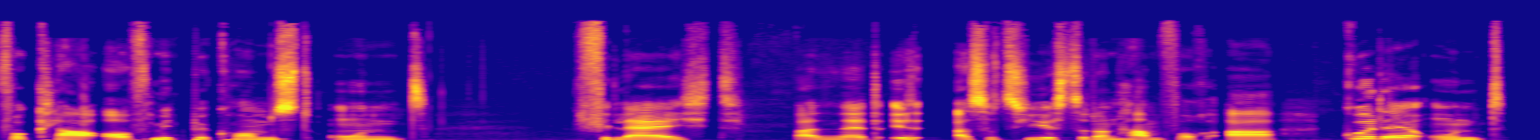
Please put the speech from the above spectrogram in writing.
von klar auf mitbekommst und vielleicht, weiß ich nicht, assoziierst du dann einfach eine gute und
